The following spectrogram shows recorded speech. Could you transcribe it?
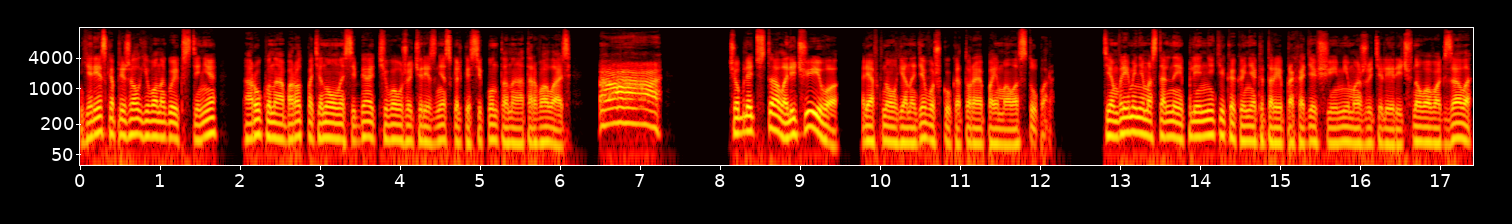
Я резко прижал его ногой к стене, а руку, наоборот, потянул на себя, отчего уже через несколько секунд она оторвалась. а «Чё, блядь, встала? Лечи его!» — рявкнул я на девушку, которая поймала ступор. Тем временем остальные пленники, как и некоторые проходящие мимо жители речного вокзала,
